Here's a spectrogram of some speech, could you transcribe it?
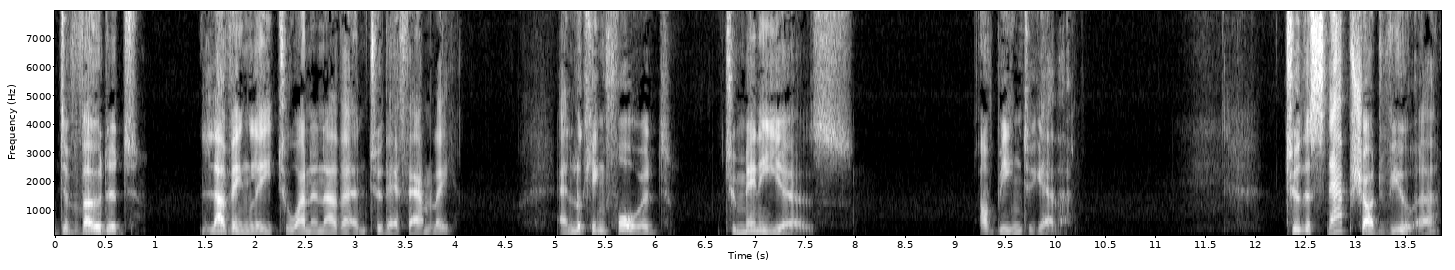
devoted lovingly to one another and to their family, and looking forward to many years of being together. To the snapshot viewer,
